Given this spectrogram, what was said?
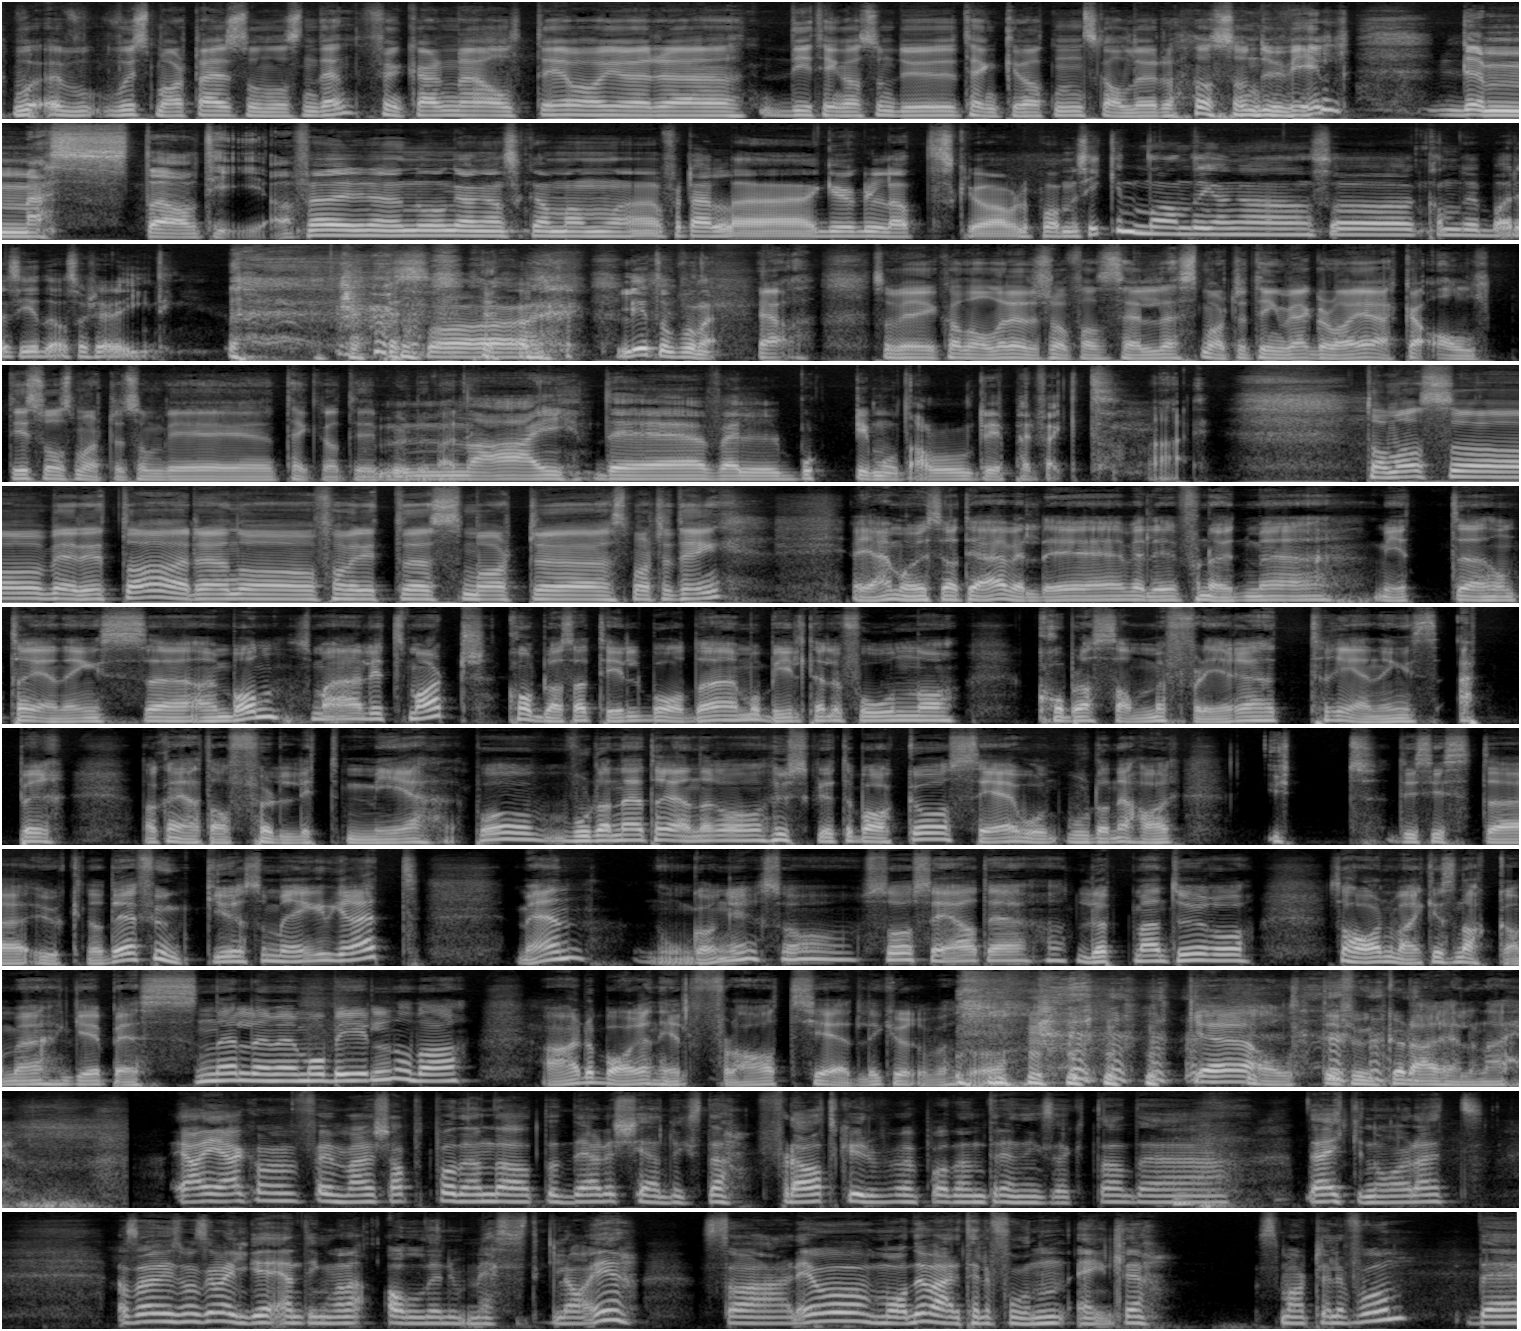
Hvor, hvor, smart er Sonosen din? Funker den alltid og gjør uh, de tinga som du tenker at den skal gjøre, og som du vil? Det meste av tida. For noen ganger så kan man fortelle Google at skru av eller på musikken, og andre ganger så kan du bare si det, og så skjer det det ingenting. så litt opp og ned. Ja, så vi kan allerede slå fast selv smarte ting vi er glad i, er ikke alltid så smarte som vi tenker at de burde være. Nei, det er vel bortimot aldri perfekt. Nei. Thomas og Berit, da, er det noen favorittsmarte smarte ting? Jeg må jo si at jeg er veldig, veldig fornøyd med mitt eh, sånn treningsarmbånd, som er litt smart. Kobla seg til både mobiltelefon og kobla sammen med flere treningsapper apper. Da kan jeg og følge litt med på hvordan jeg trener og huske litt tilbake og se hvordan jeg har ytt de siste ukene. Og det funker som regel greit, men noen ganger så, så ser jeg at jeg har løpt meg en tur, og så har den verken snakka med GPS-en eller med mobilen, og da er det bare en helt flat, kjedelig kurve. Så ikke alltid funker der heller, nei. Ja, jeg kan følge meg kjapt på den, da, at det er det kjedeligste. Flat kurve på den treningsøkta. Det, det er ikke noe ålreit. Altså, hvis man skal velge en ting man er aller mest glad i, så det jo, må det jo være telefonen, egentlig. Smarttelefon. Det,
